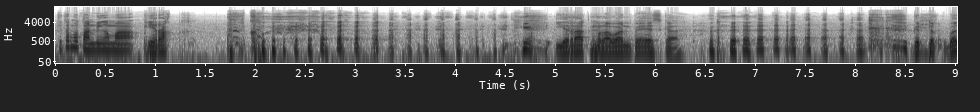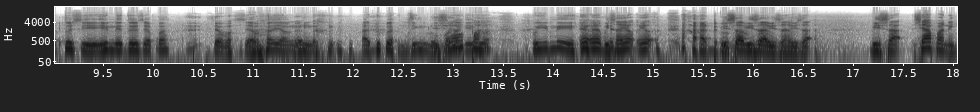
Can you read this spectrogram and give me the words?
Kita mau tanding sama Irak. Irak melawan PSK. Gedek batu sih ini tuh siapa? Siapa? Siapa yang aduh anjing lupa Siapa? lagi gua. Ini? Yuk, yuk, bisa yuk, yuk. Aduh. Bisa, bisa, bisa, bisa. Bisa. Siapa nih?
